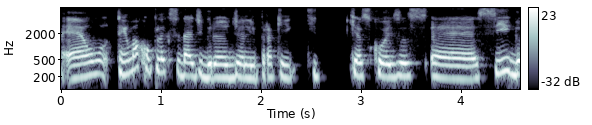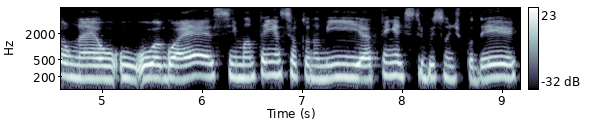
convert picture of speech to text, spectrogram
É um, tem uma complexidade grande ali para que, que, que, as coisas é, sigam né, o, o AngoS, mantenha essa autonomia, tenha distribuição de poder.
